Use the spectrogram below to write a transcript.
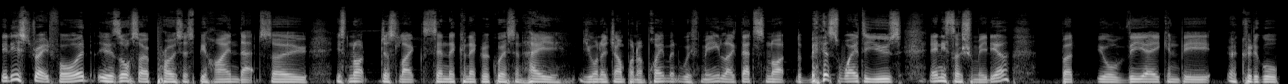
It is straightforward. There's also a process behind that. So it's not just like send a connect request and, hey, you want to jump on an appointment with me? Like that's not the best way to use any social media. But your VA can be a critical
